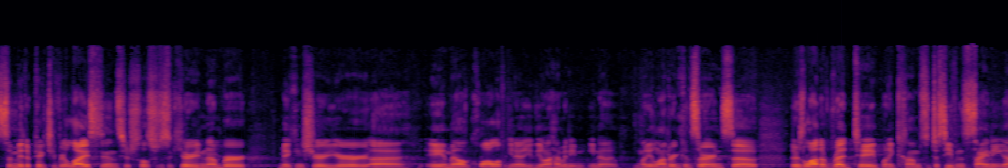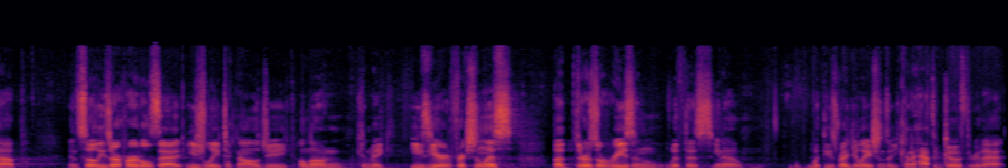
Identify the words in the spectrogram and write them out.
submit a picture of your license, your social security number, making sure your uh, AML qualified. You know, you don't have any you know money laundering concerns. So there's a lot of red tape when it comes to just even signing up. And so these are hurdles that usually technology alone can make easier and frictionless. But there's a reason with this, you know, with these regulations that you kind of have to go through that.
